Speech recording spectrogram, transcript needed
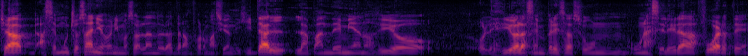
Ya hace muchos años venimos hablando de la transformación digital, la pandemia nos dio o les dio a las empresas una acelerada fuerte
